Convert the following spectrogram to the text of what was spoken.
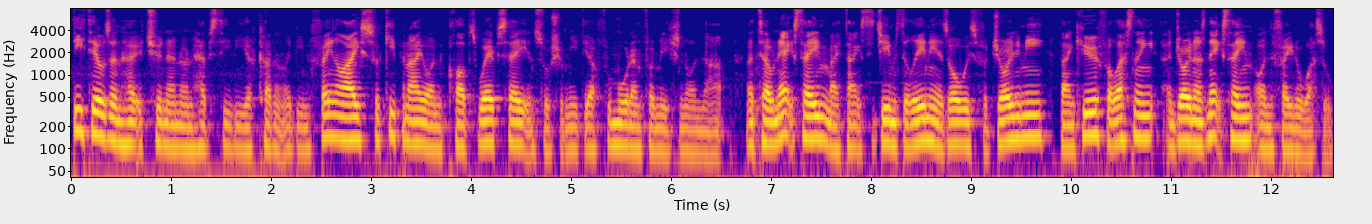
Details on how to tune in on Hibs TV are currently being finalised, so keep an eye on club's website and social media for more information on that. Until next time, my thanks to James Delaney as always for joining me. Thank you for listening, and join us next time on the final whistle.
